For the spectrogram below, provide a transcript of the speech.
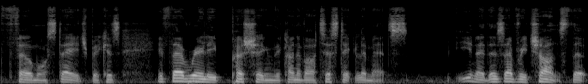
film or stage, because if they're really pushing the kind of artistic limits, you know, there's every chance that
